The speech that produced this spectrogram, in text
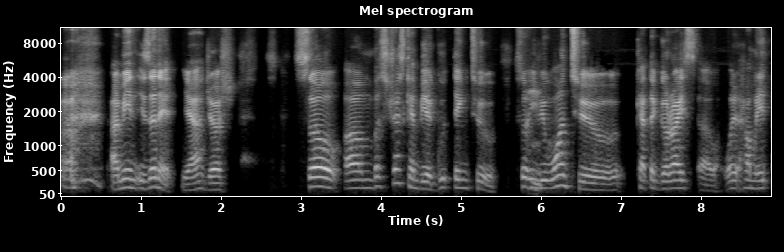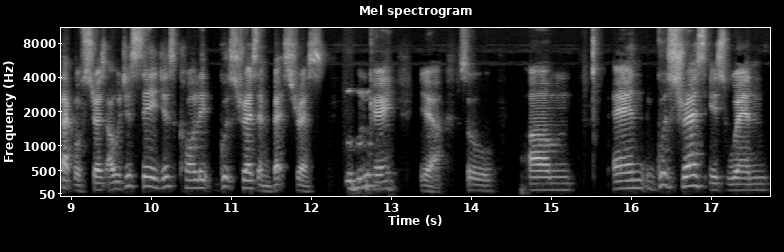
I mean, isn't it? Yeah, Josh. So, um, but stress can be a good thing too. So if you want to categorize uh, what, how many type of stress, I would just say just call it good stress and bad stress. Mhm. Okay. Yeah. So um, and good stress is when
